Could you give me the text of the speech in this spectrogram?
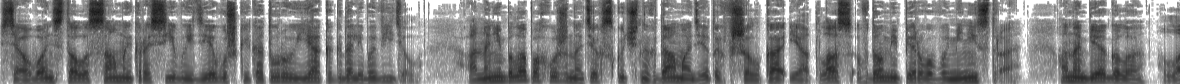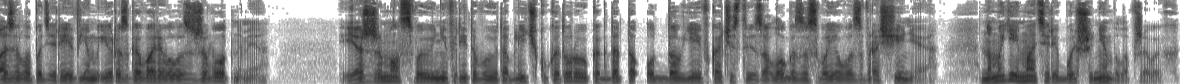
Сяо Вань стала самой красивой девушкой, которую я когда-либо видел. Она не была похожа на тех скучных дам, одетых в шелка и атлас в доме первого министра. Она бегала, лазила по деревьям и разговаривала с животными. Я сжимал свою нефритовую табличку, которую когда-то отдал ей в качестве залога за свое возвращение. Но моей матери больше не было в живых,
